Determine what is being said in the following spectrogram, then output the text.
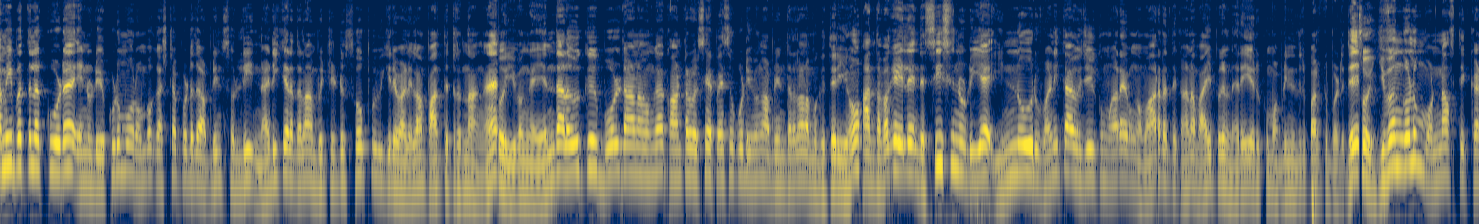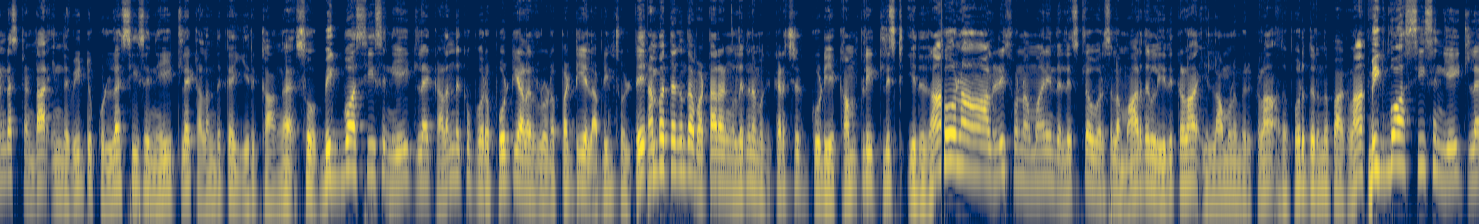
சமீபத்தில் கூட என்னுடைய குடும்பம் ரொம்ப கஷ்டப்படுது அப்படின்னு சொல்லி நடிக்கிறதெல்லாம் விட்டுட்டு சோப்பு விற்கிற வேலையெல்லாம் பார்த்துட்டு இருந்தாங்க. இவங்க எந்த அளவுக்கு போல்டானவங்க கான்ட்ரவர்சியா பேசக்கூடியவங்க அப்படின்றதெல்லாம் நமக்கு தெரியும். அந்த வகையில் இந்த சீசனுடைய இன்னொரு வனிதா விஜயகுமாரை இவங்க மாறுறதுக்கான வாய்ப்புகள் நிறைய இருக்கும் அப்படின்னு எதிர்பார்க்கப்படுது. ஸோ இவங்களும் ஒன் ஆஃப் தி கண்டஸ்டண்டாக இந்த வீட்டுக்குள்ள சீசன் எயிட்டில் கலந்துக்க இருக்காங்க. ஸோ பிக் பாஸ் சீசன் எயிட்டில் கலந்துக்க போற போட்டியாளர்களோட பட்டியல் அப்படின்னு சொல்லிட்டு நம்ம தகுந்த வட்டாரங்கள்லேருந்து நமக்கு கிடைச்சிருக்கக்கூடிய கம்ப்ளீட் லிஸ்ட் இதுதான். ஸோ நான் ஆல்ரெடி சொன்ன மாதிரி இந்த லிஸ்ட்ல ஒரு சில மாறுதல் இருக்கலாம் இல்லாமலும் இருக்கலாம். அதை பொறுத்து இருந்து பார்க்கலாம். பிக் பாஸ் சீசன் எயிட்டில்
